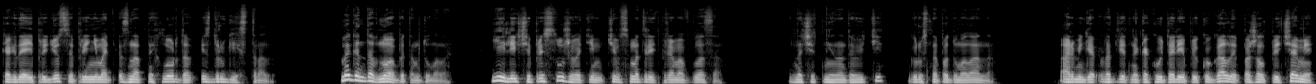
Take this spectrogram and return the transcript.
когда ей придется принимать знатных лордов из других стран. Меган давно об этом думала. Ей легче прислуживать им, чем смотреть прямо в глаза. «Значит, мне надо уйти?» – грустно подумала она. Армигер в ответ на какую-то реплику Галы пожал плечами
